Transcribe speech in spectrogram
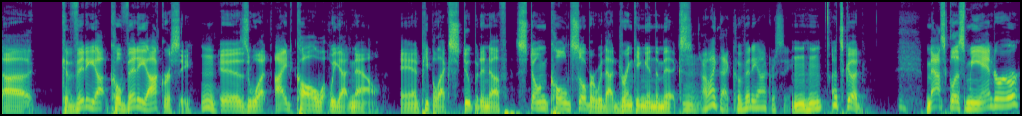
Uh, covidio- covidiocracy is what I'd call what we got now. And people act stupid enough, stone cold sober without drinking in the mix. Mm, I like that covidiocracy. Mm-hmm. That's good. Maskless meanderer.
